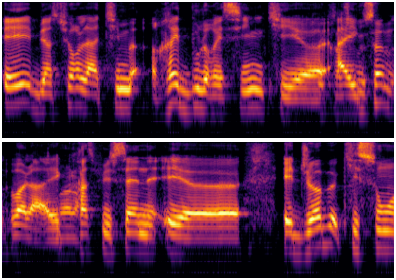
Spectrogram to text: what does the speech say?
et bien sûr la team Red Bull Racing qui euh, avec, voilà, avec Rasmussen et, euh, et Job qui sont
